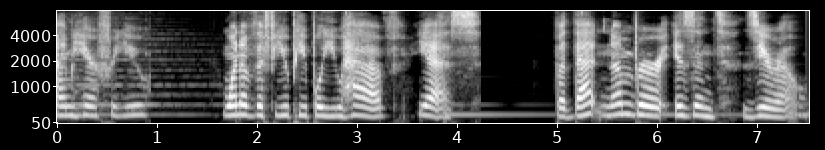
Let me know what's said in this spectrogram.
I'm here for you. One of the few people you have, yes but that number isn't zero.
